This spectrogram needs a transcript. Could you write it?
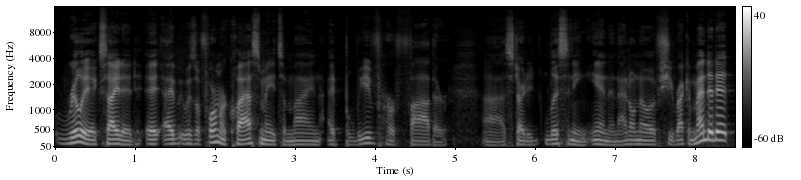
really excited. It, I, it was a former classmate of mine. I believe her father uh, started listening in, and I don't know if she recommended it,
